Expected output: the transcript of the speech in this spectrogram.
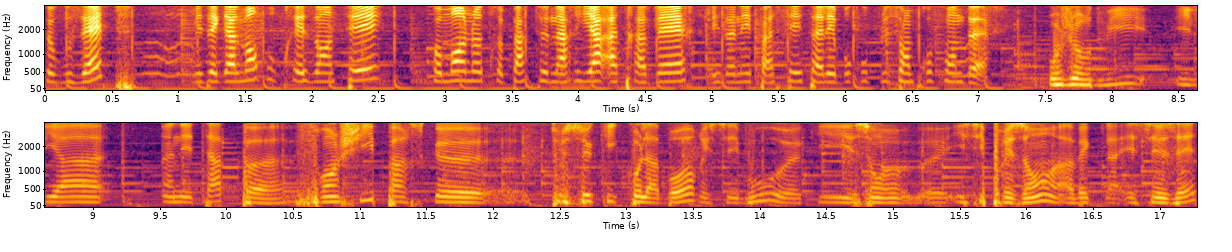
que vous êtes, mais également pour présenter comment notre partenariat à travers les années passées est allé beaucoup plus en profondeur. Aujourd'hui, il y a une étape euh, franchie parce que euh, tous ceux qui collaborent, et c'est vous euh, qui sont ici présents avec la SEZ,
